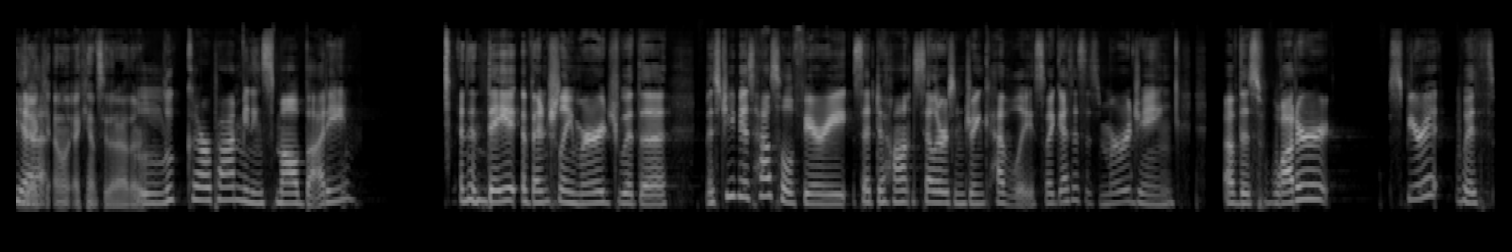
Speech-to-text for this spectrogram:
Yeah, I, can't, I, can't say that either. Lucarpan, meaning small body. And then they eventually merged with a mischievous household fairy said to haunt cellars and drink heavily. So I guess it's this merging of this water spirit with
